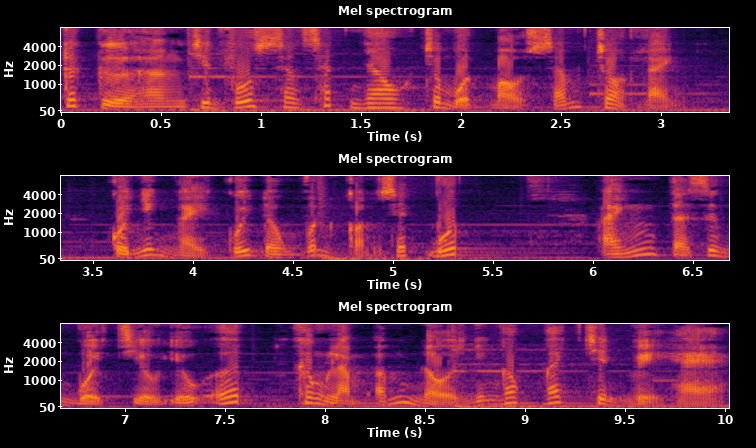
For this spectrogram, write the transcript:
Các cửa hàng trên phố san sát nhau Trong một màu xám cho lạnh của những ngày cuối đông vẫn còn rét buốt ánh tà dương buổi chiều yếu ớt, không làm ấm nổi những ngóc ngách trên vỉa hè.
